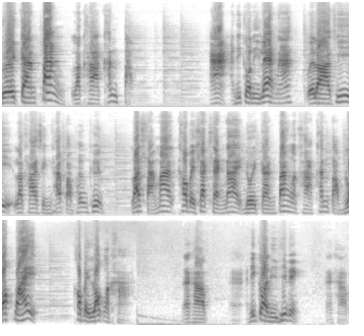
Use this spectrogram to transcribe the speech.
โดยการตั้งราคาขั้นต่ำ อะอันนี้กรณีแรกนะ เวลาที่ราคาสินค้าปรับเพิ่มขึ้น รัฐสามารถเข้าไปแทรกแซงได้ โดยการตั้งราคาขั้นต่ำล็อกไว้ เข้าไปล็อกราคานะครับอะอันนี้กรณีที่หนึ่งนะครับ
